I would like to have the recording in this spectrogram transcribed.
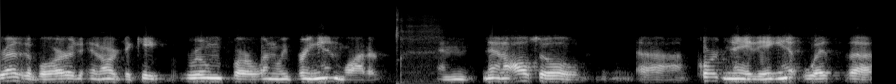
reservoir in order to keep room for when we bring in water. And then also uh, coordinating it with uh,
